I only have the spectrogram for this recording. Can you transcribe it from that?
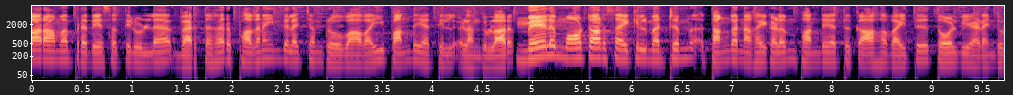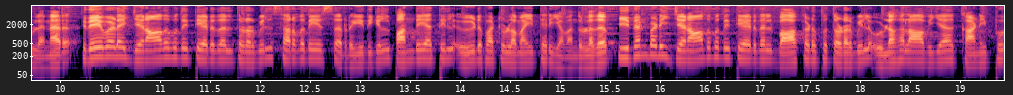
மகாராம பிரதேசத்தில் உள்ள வர்த்தகர் பதினைந்து லட்சம் ரூபாவை பந்தயத்தில் இழந்துள்ளார். மேலும் மோட்டார் சைக்கிள் மற்றும் தங்க நகைகளும் பந்தயத்துக்காக வைத்து தோல்வியடைந்துள்ளனர். இதேவேளை ஜனாதிபதி தேர்தல் தொடர்பில் சர்வதேச ரீதியில் பந்தயத்தில் ஈடுபட்டுள்ளமை தெரிய வந்துள்ளது இதன்படி ஜனாதிபதி தேர்தல் வாக்கெடுப்பு தொடர்பில் உலகளாவிய கணிப்பு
